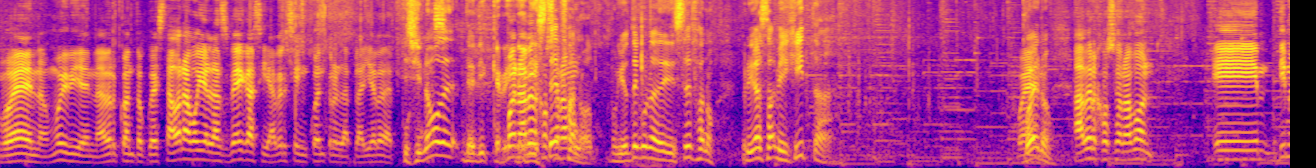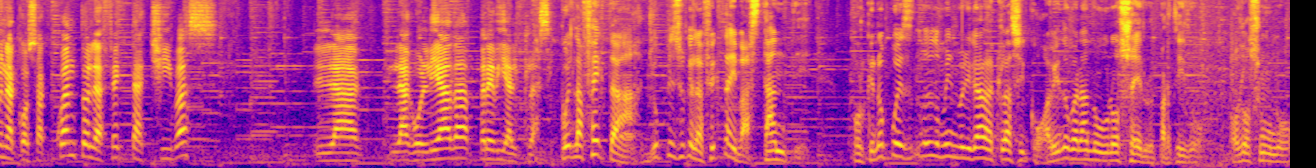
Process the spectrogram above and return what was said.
Bueno, muy bien. A ver cuánto cuesta. Ahora voy a Las Vegas y a ver si encuentro la playera de Y si no, de, de, de- Bueno, a ver, Di José Ramón. porque yo tengo una de Di Stéfano, pero ya está viejita. Bueno, bueno. a ver, José Ramón, eh, dime una cosa. ¿Cuánto le afecta a Chivas la, goleada previa al clásico? Pues la afecta, yo pienso que la afecta y bastante, porque no, puedes, no es lo mismo llegar al clásico habiendo ganado 1-0 el partido, o 2-1,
